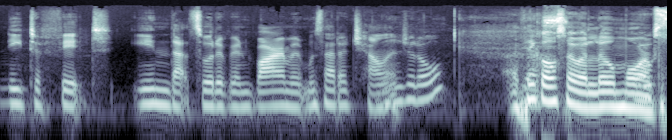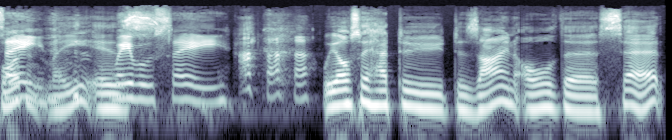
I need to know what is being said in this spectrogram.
need to fit in that sort of environment. Was that a challenge at all? I think also a little more We'll see. importantly is we will see. we also had to design all the set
